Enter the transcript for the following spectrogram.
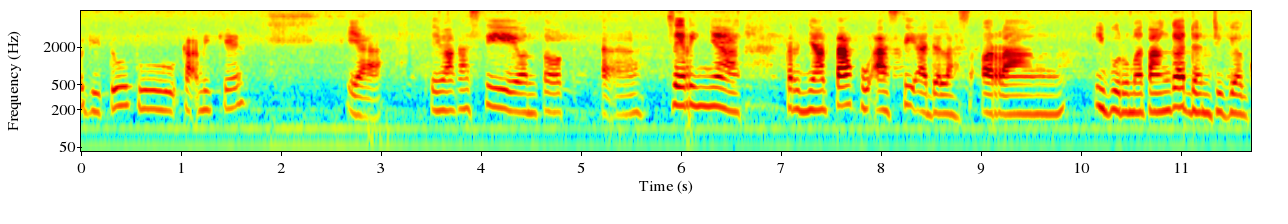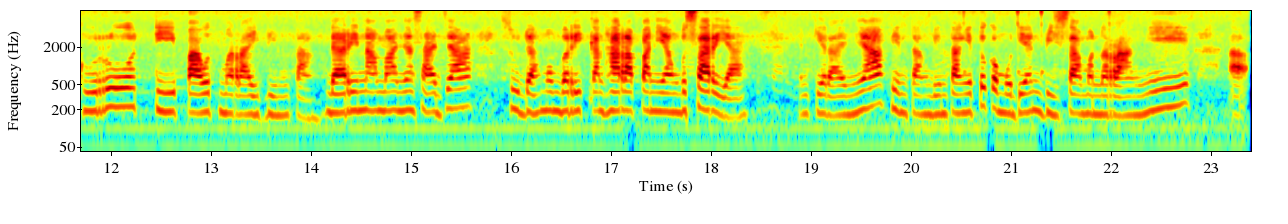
Begitu Bu Kak Mike? Ya, terima kasih untuk uh, sharingnya. Ternyata Bu Asi adalah seorang ibu rumah tangga dan juga guru di PAUD Meraih Bintang. Dari namanya saja sudah memberikan harapan yang besar ya. Dan kiranya bintang-bintang itu kemudian bisa menerangi uh,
